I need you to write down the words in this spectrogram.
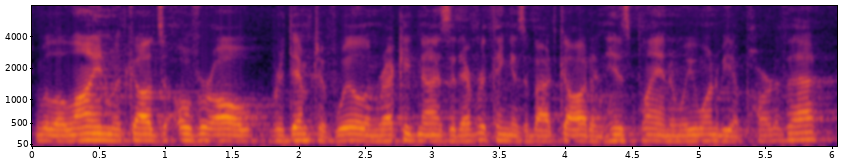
we'll align with God's overall redemptive will and recognize that everything is about God and His plan, and we want to be a part of that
